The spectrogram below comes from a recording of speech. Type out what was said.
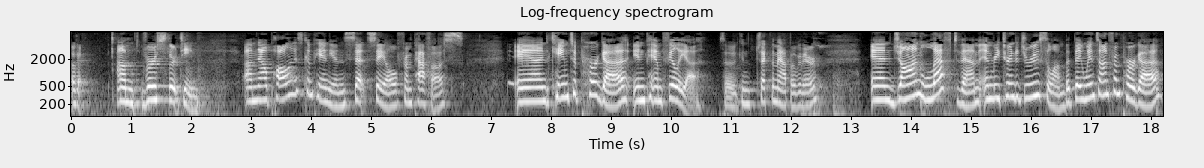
Okay. Um, verse 13. Um, now, Paul and his companions set sail from Paphos and came to Perga in Pamphylia. So you can check the map over there. And John left them and returned to Jerusalem, but they went on from Perga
